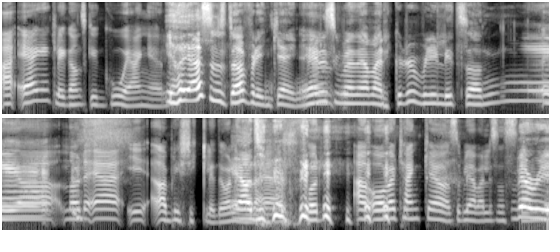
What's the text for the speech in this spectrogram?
Jeg er egentlig ganske god i engelsk. ja jeg syns du er flink i engelsk, men jeg merker du blir litt sånn Ja, når det er i, Jeg blir skikkelig dårlig Ja, når det er for Jeg overtenker, og så blir jeg veldig sånn Very.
